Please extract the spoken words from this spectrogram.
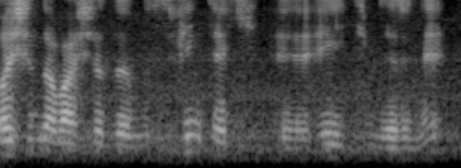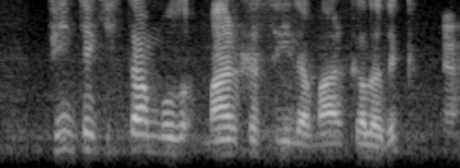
başında başladığımız fintech e, eğitimlerini Fintech İstanbul markasıyla markaladık. Evet.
